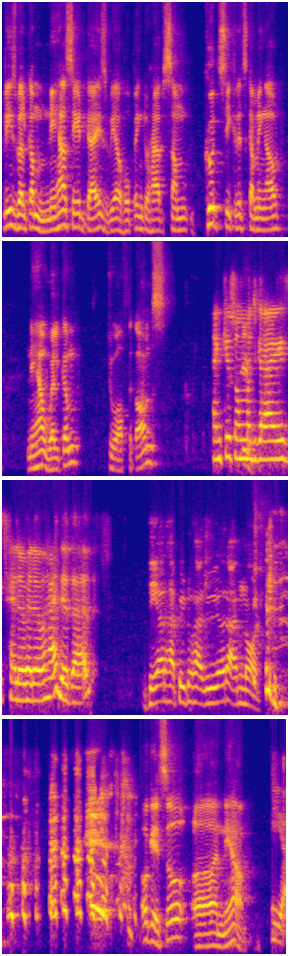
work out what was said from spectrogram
Please welcome Neha Seth, guys. We are hoping to have some good secrets coming out. Neha, welcome to Off the Comms. Thank you so Thank much, guys. Hello, hello. Hi, Dezadd. They are happy to have you here. I'm not. Okay, so uh, Neha, Yeah.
